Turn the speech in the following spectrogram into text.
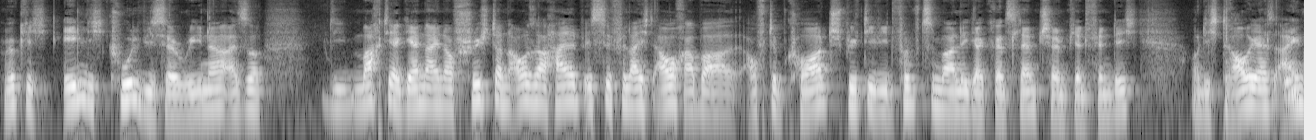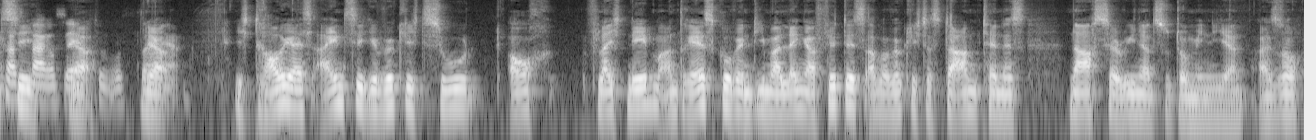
wirklich ähnlich cool wie Serena. Also die macht ja gerne einen auf schüchtern außerhalb, ist sie vielleicht auch, aber auf dem Court spielt die wie ein 15-maliger Grand Slam Champion, finde ich. Und ich traue ja als einzige, ja, ja, ja. ich traue ja als einzige wirklich zu, auch vielleicht neben Andreesco, wenn die mal länger fit ist, aber wirklich das Damen-Tennis nach Serena zu dominieren. Also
